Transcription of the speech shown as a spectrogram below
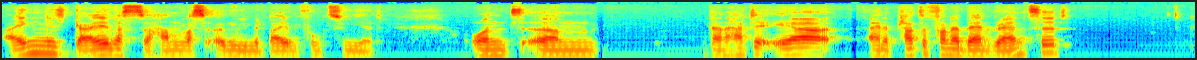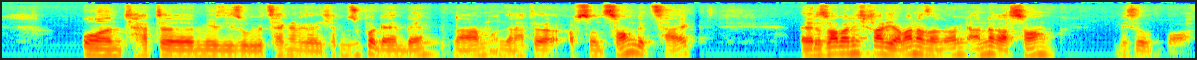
eigentlich geil, was zu haben, was irgendwie mit beiden funktioniert. Und ähm, dann hatte er eine Platte von der Band Rancid und hatte mir sie so gezeigt und gesagt, ich habe einen super geilen Bandnamen. Und dann hat er auf so einen Song gezeigt. Äh, das war aber nicht Radio Havana, sondern irgendein anderer Song. Und ich so, boah,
